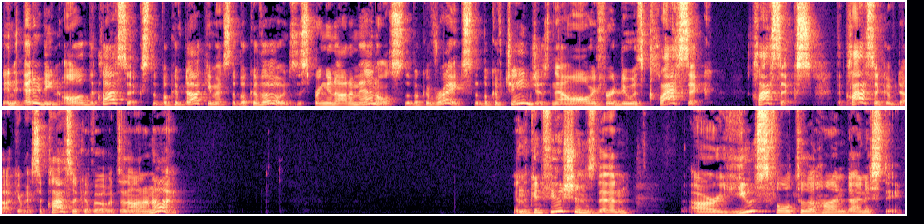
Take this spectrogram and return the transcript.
in editing all of the classics, the Book of Documents, the Book of Odes, the Spring and Autumn Annals, the Book of Rites, the Book of Changes, now all referred to as classic, classics, the classic of documents, the classic of odes, and on and on. And the Confucians then are useful to the Han Dynasty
